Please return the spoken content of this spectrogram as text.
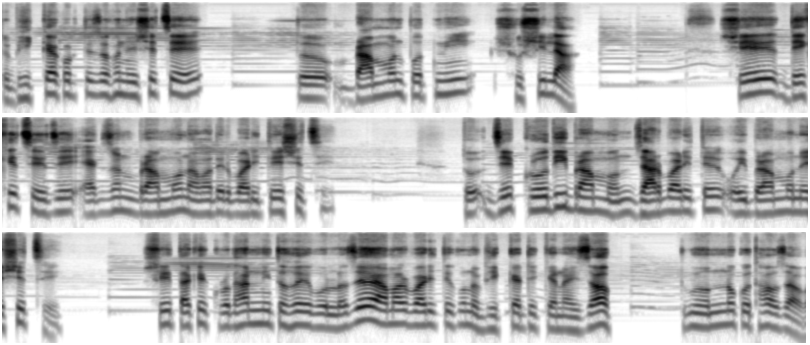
তো ভিক্ষা করতে যখন এসেছে, তো ব্রাহ্মণ পত্নী সুশীলা, সে দেখেছে যে একজন ব্রাহ্মণ আমাদের বাড়িতে এসেছে। তো যে ক্রোধী ব্রাহ্মণ, যার বাড়িতে ওই ব্রাহ্মণ এসেছে সে তাকে ক্রোধান্বিত হয়ে বলল যে, আমার বাড়িতে কোনো ভিক্ষা টিক্ষা নাই, যাও, তুমি অন্য কোথাও যাও।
